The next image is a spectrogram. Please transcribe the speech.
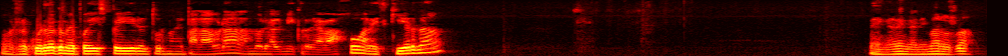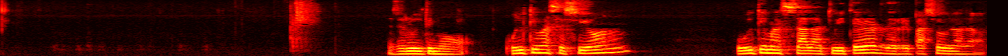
Os recuerdo que me podéis pedir el turno de palabra dándole al micro de abajo, a la izquierda. Venga, venga, animaros, va. Es el último, última sesión, última sala Twitter de repaso de la,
